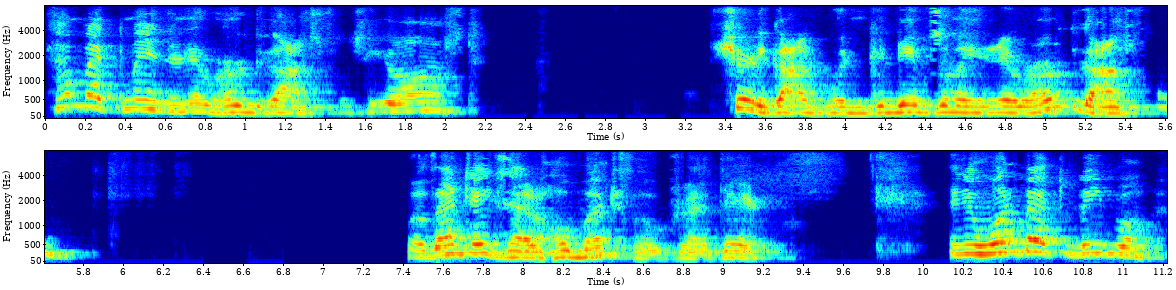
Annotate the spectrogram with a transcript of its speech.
How about the man that never heard the gospel? Is he lost? Surely God wouldn't condemn somebody who never heard the gospel. Well, that takes out a whole bunch of folks right there. And then what about the people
